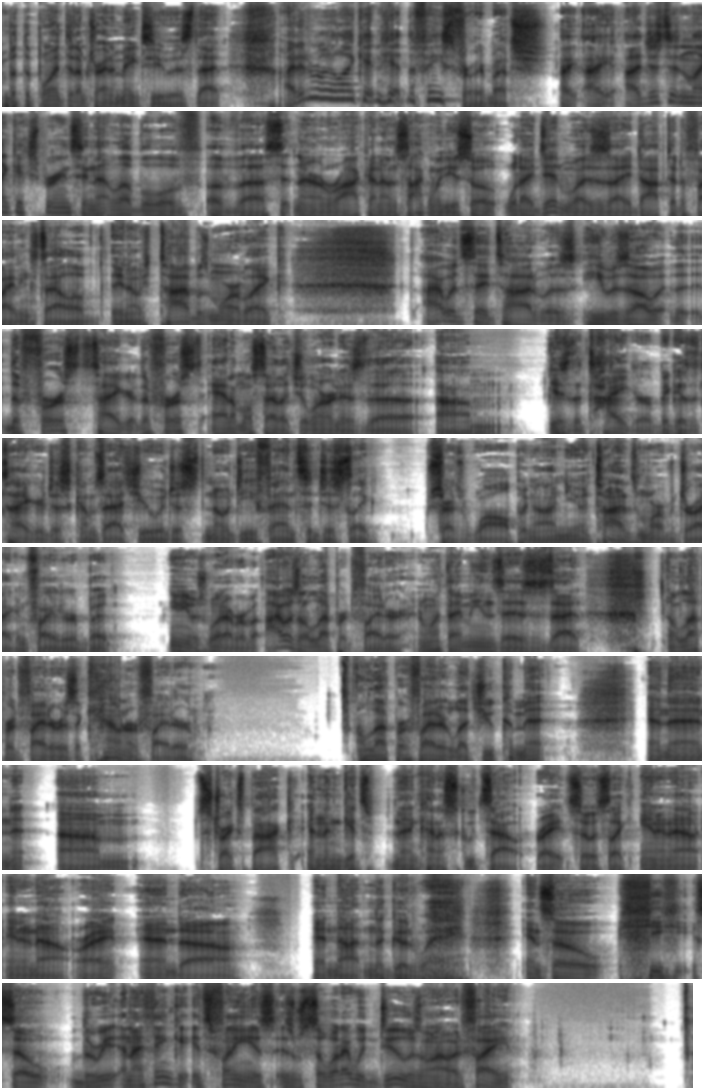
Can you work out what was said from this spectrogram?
but the point that I'm trying to make to you is that I didn't really like getting hit in the face very much. I, I, I just didn't like experiencing that level of, of uh, sitting there and rocking and talking with you. So what I did was I adopted a fighting style of, you know, Todd was more of like, I would say Todd was, he was always the first tiger, the first animal style that you learn is the, um, is the tiger because the tiger just comes at you and just no defense and just like starts walloping on you. And Todd's more of a dragon fighter, but anyways, whatever. But I was a leopard fighter. And what that means is, is that a leopard fighter is a counter fighter a leopard fighter lets you commit and then um, strikes back and then gets then kind of scoots out, right? So it's like in and out, in and out, right? And uh, and not in the good way. And so he, so the re- and I think it's funny is, is so what I would do is when I would fight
